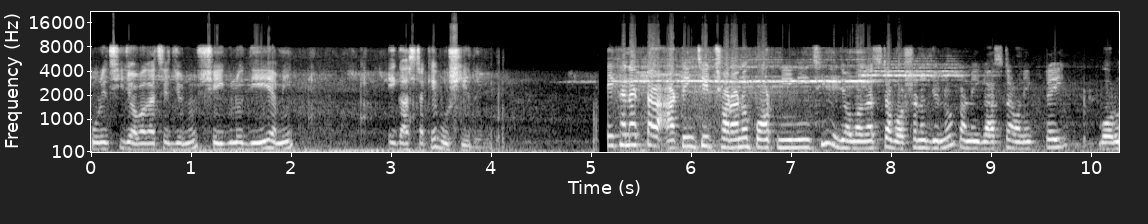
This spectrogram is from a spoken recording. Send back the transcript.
করেছি জবা গাছের জন্য, সেইগুলো দিয়েই আমি এই গাছটাকে বসিয়ে দেবো। এখানে একটা আট ইঞ্চির ছড়ানো পট নিয়ে নিয়েছি, এই জবা গাছটা বসানোর জন্য, কারণ এই গাছটা অনেকটাই বড়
